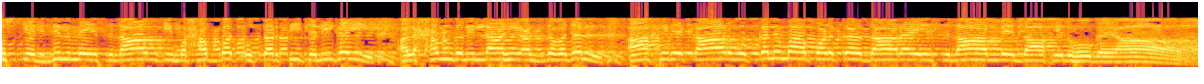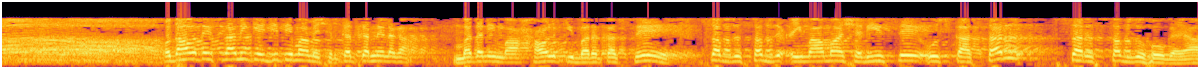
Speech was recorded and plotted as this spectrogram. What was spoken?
اس کے دل میں اسلام کی محبت اترتی چلی گئی۔ الحمد للہ آخر کار وہ کلمہ پڑھ کر دار اسلام میں داخل ہو گیا۔ اور دعوت اسلامی کے اجتماع میں شرکت کرنے لگا۔ مدنی ماحول کی برکت سے سبز سبز امامہ شریف سے اس کا سر سر سبز ہو گیا۔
